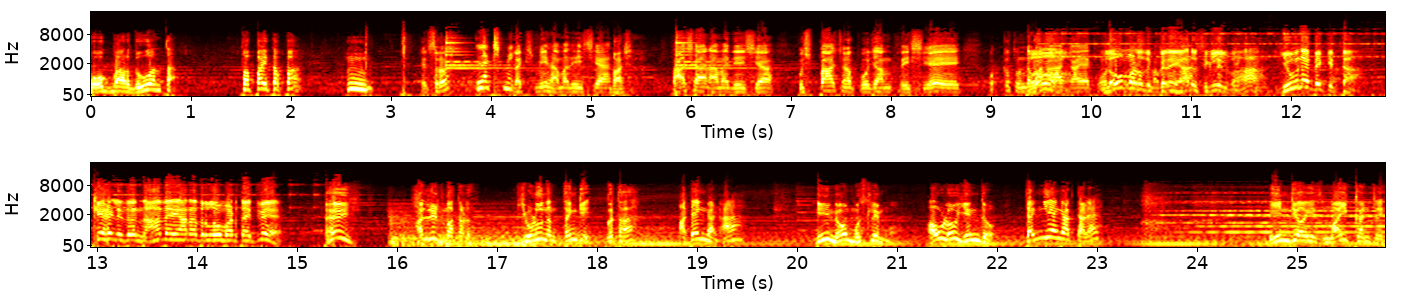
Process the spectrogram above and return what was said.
ಹೋಗ್ಬಾರ್ದು ಅಂತ. ತಪ್ಪಾಯ್ತಪ್ಪ? ಹ್ಮ್. ಹೆಸರು? ಲಕ್ಷ್ಮಿ. ಲಕ್ಷ್ಮಿ ನಾಮಧೇಶ್ಯ. ಭಾಷಾ. ಭಾಷಾ ನಾಮಧೇಶ್ಯ. ಪುಷ್ಪಾಚನ ಪೂಜಾಂ ಕ್ರಿಶ್ಯೆ ವಕ್ರತುಂಡ ತುಂಡ ಲವ್ ಮಾಡೋದಕ್ಕೆ ಬೇರೆ ಯಾರು ಸಿಗ್ಲಿಲ್ವಾ? ಇವನೇ ಬೇಕಿತ್ತ? ಕೇಳಿದ್ರೆ ನಾವೇ ಯಾರಾದ್ರೂ ಲವ್ ಮಾಡ್ತಾ ಇದ್ವಿ? ಏಯ್ ಹಲ್ಲಿಡ್ ಮಾತಾಡು. ಇವಳು ನನ್ ತಂಗಿ ಗೊತ್ತಾ? ಅದೆಂಗಣ ನೀನು ಮುಸ್ಲಿಂ ಅವಳು ಹಿಂದೂ. ತಂಗಿ ಹೆಂಗಾಗ್ತಾಳೆ? India is my country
